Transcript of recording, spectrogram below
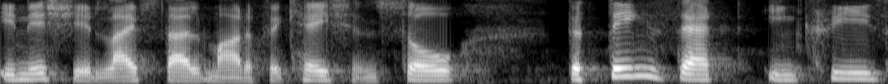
initiate lifestyle modifications. So the things that increase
